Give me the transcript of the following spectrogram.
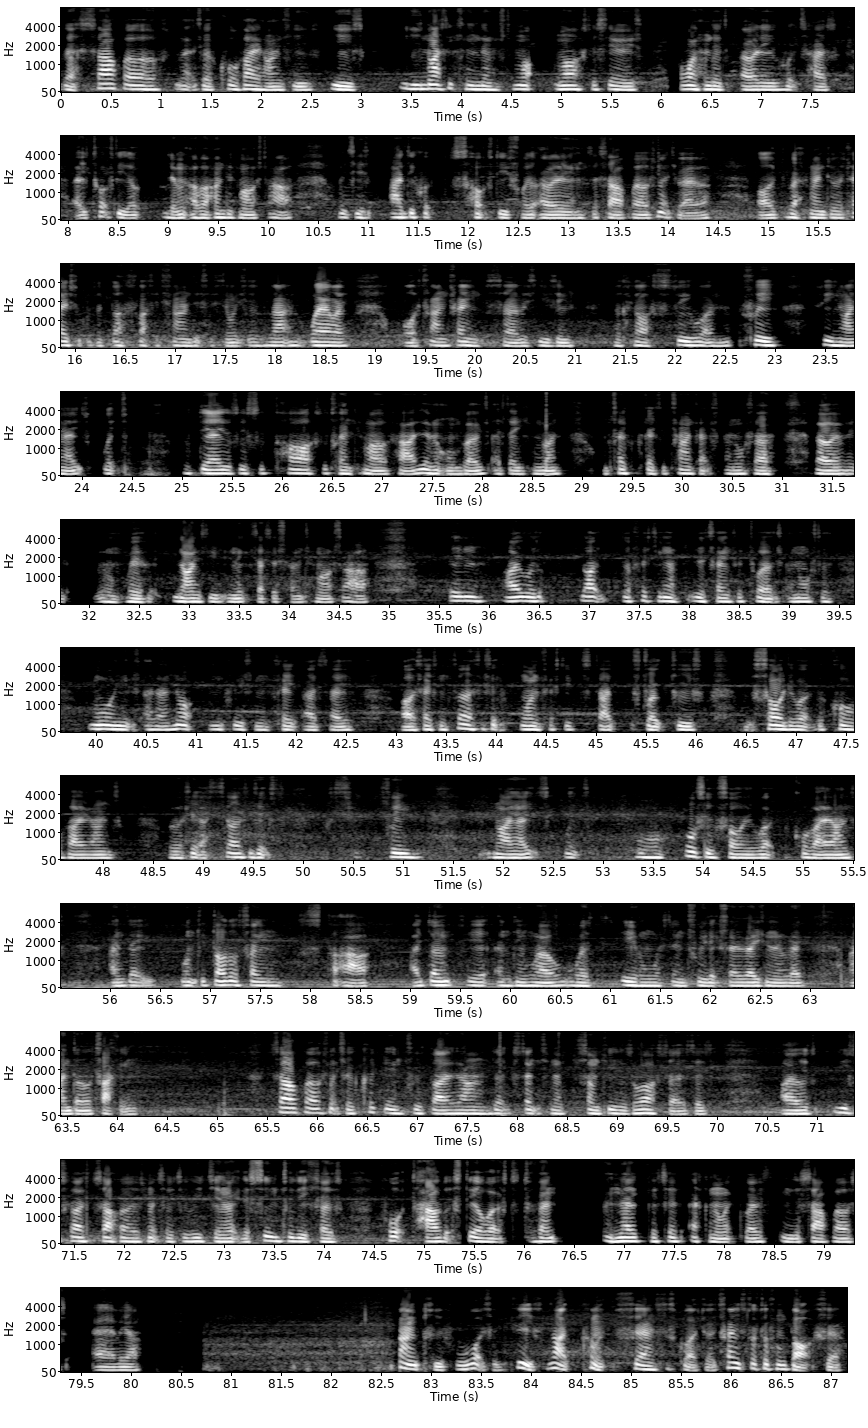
The South Wales Metro Valley lines use, United Kingdom's Master Series 100 early which has a top speed limit of 100 miles per hour which is adequate top speed for the early in the South Wales metro area. I would recommend the replacement of the bus rapid transit system which is a railway or tram train service using the class 31398 which would be able to surpass the 20 miles hour limit on roads as they can run on segregated tram tracks and also um, with line speeds in excess of 70 miles per hour. In, I would like the fitting of the trains with toilets and also more units as they're not increasing fleet as they are taking 36 150 stroke 2s which solely work the core valley lines with a fleet of 36 398 which will also solely work valley lines and they want to double trains per hour. I don't see it ending well with even within fluid acceleration rate and double tracking. South Wales Metro could be improved by allowing the extension of some Jesus or services. I would utilise South Wales Metro to regenerate the Seam to the Coast Port Talbot steelworks to prevent a negative economic growth in the South Wales area. Thank you for watching. Please like, comment, share and subscribe to a trainspotter from Berkshire.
